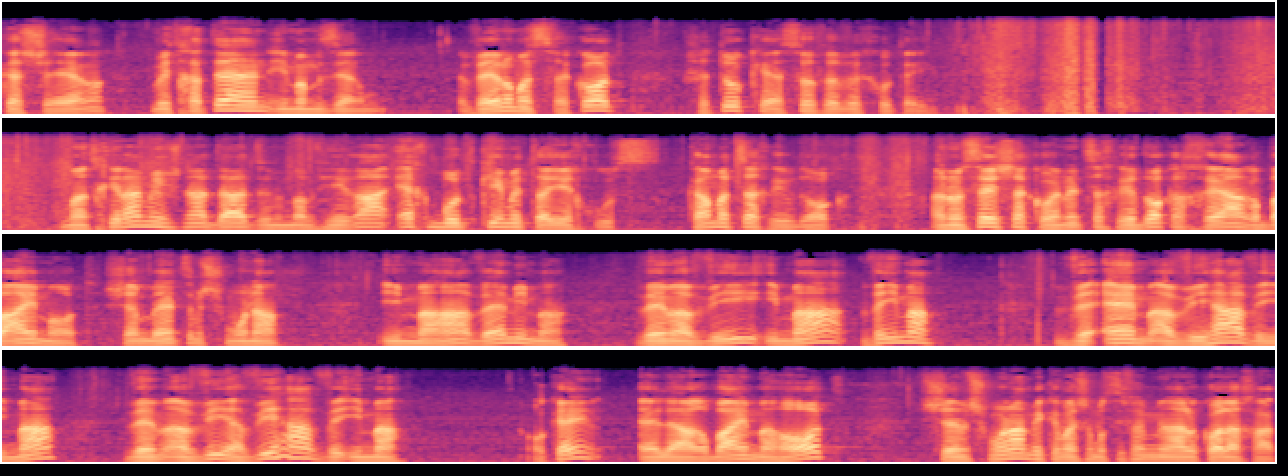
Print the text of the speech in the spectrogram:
כשר, והתחתן עם ממזר. ואלו מספקות, שתו כאסופי וחוטי. מתחילה משנה דת ומבהירה איך בודקים את הייחוס. כמה צריך לבדוק? הנושא של הכהנת צריך לבדוק אחרי ארבעה אמהות, שהן בעצם שמונה. אמה ואם אמה, והם אבי, אמה ואימה. ואם אביה ואימה, והם אבי אביה ואימה. אוקיי? אלה ארבע אמהות שהן שמונה מכיוון שמוסיפים מילה על כל אחת.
